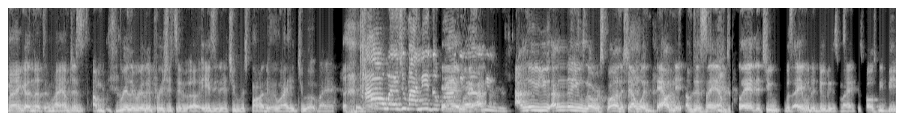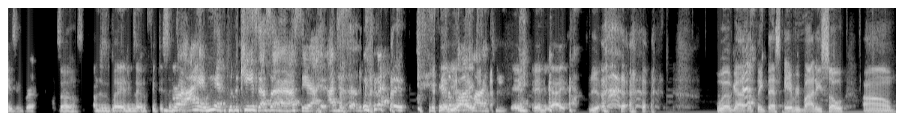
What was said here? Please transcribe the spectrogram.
Man, I ain't got nothing, man. I'm just, I'm really, really appreciative, uh, Izzy, that you responded when I hit you up, man. uh, Always, you my nigga, bro. Yeah, we man, love I- you. I knew you, I knew you was gonna respond and shit. I wasn't doubting it. I'm just saying, I'm just glad that you was able to do this, man. Cause supposed to be busy, bro. So I'm just glad you was able to fit this in. Bro, I had we had to put the kids outside. I said I, I just it's It'll a be part all of right. life. Yeah, it'll be all right. Yeah. Well, guys, I think that's everybody. So um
